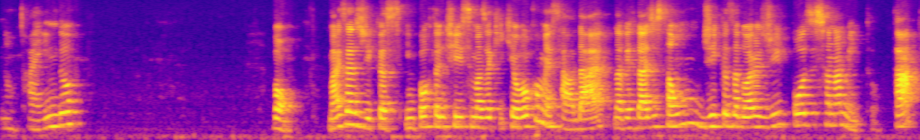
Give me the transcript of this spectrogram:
Não tá indo. Bom, mas as dicas importantíssimas aqui que eu vou começar a dar, na verdade, são dicas agora de posicionamento, tá?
